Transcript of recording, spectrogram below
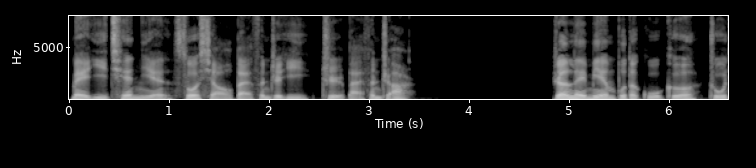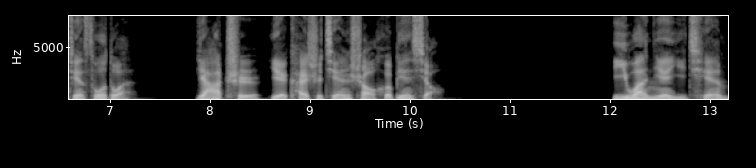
每一千年缩小百分之一至百分之二。人类面部的骨骼逐渐缩短，牙齿也开始减少和变小。一万年以前，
